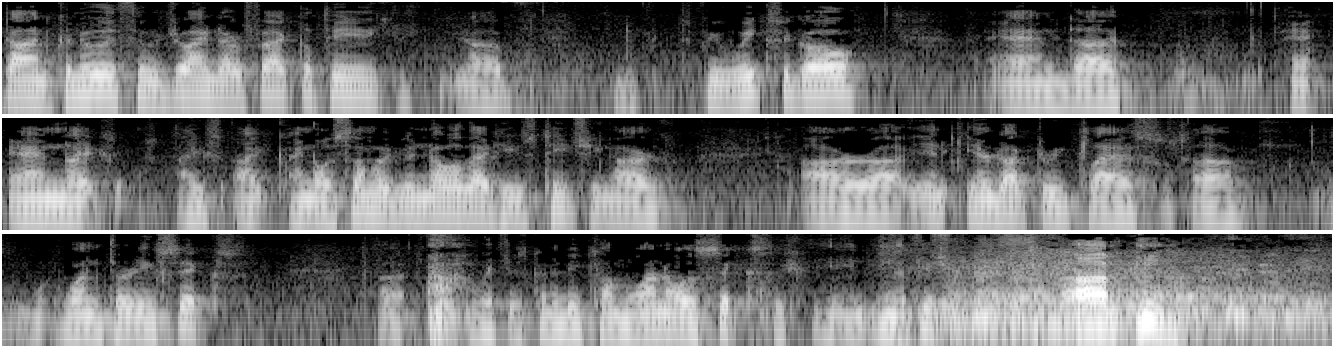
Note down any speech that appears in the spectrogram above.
Don Knuth, who joined our faculty uh, a few weeks ago. And uh, and I, I, I, know some of you know that he's teaching our, our uh, introductory class, uh, 136, uh, which is going to become 106 in, in the future. um,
